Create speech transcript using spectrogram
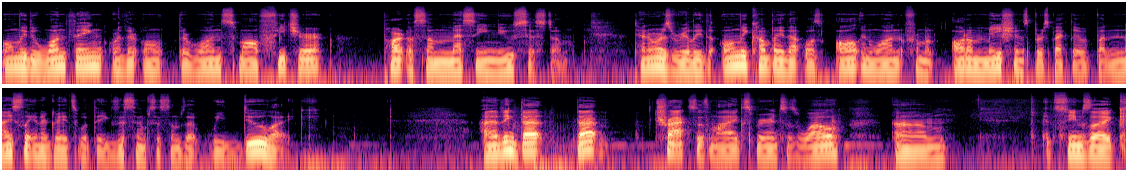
only do one thing or they're, they're one small feature, part of some messy new system. Tennr is really the only company that was all in one from an automations perspective, but nicely integrates with the existing systems that we do like. And I think that that tracks with my experience as well. Um, it seems like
